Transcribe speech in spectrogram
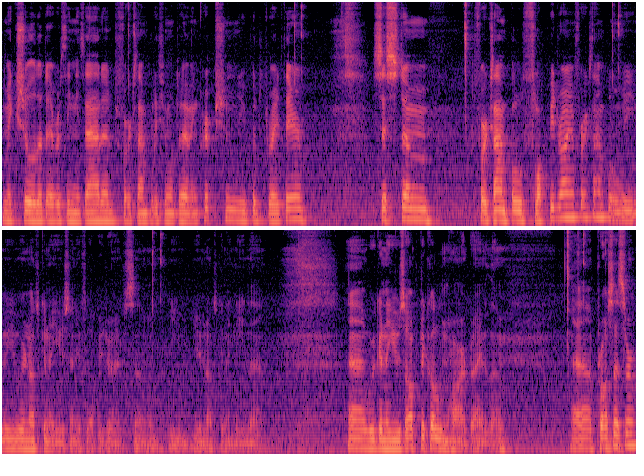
make sure that everything is added. For example, if you want to have encryption, you put it right there. System, for example, floppy drive, for example, we, we, we're not going to use any floppy drive, so you, are not going to need that. Uh, we're going to use optical and hard drive though. Uh, processor,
